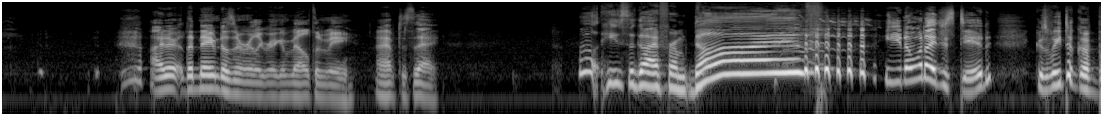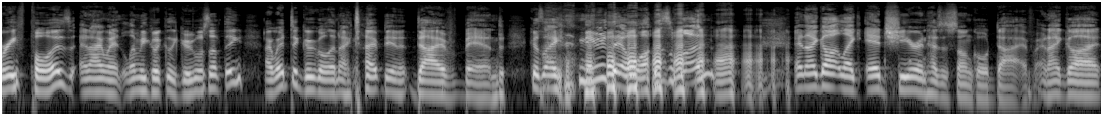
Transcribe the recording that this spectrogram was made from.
I don't. The name doesn't really ring a bell to me. I have to say. Well, he's the guy from DIIV. you know what I just did? Because we took a brief pause and I went, let me quickly Google something. I went to Google and I typed in dive band because I knew there was one. And I got like Ed Sheeran has a song called Dive. And I got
